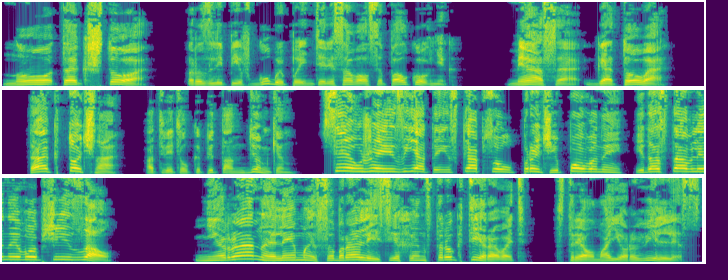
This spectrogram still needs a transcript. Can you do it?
«Ну, так что?» — разлепив губы, поинтересовался полковник. «Мясо готово?» «Так точно!» — ответил капитан Демкин. Все уже изъяты из капсул, прочипованы и доставлены в общий зал. «Не рано ли мы собрались их инструктировать?» — встрял майор Виллис.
